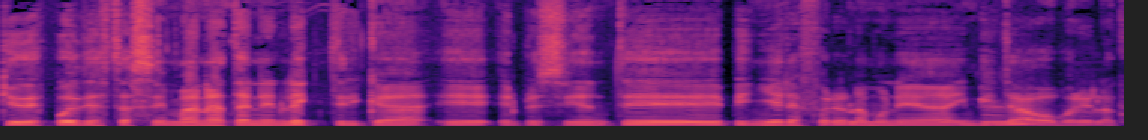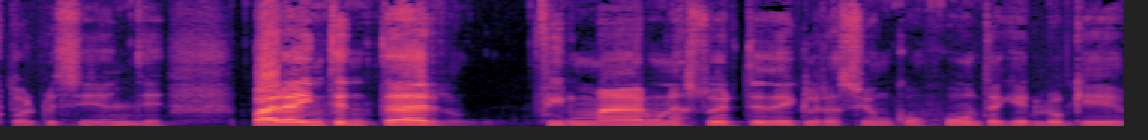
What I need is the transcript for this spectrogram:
que después de esta semana tan eléctrica, eh, el presidente Piñera fuera la moneda, invitado mm. por el actual presidente, mm. para intentar firmar una suerte de declaración conjunta, que es lo que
